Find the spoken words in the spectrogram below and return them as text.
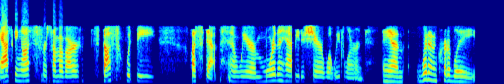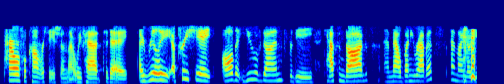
asking us for some of our stuff would be a step, and we're more than happy to share what we've learned. And what an incredibly powerful conversation that we've had today. I really appreciate all that you have done for the cats and dogs and now bunny rabbits. And I know you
